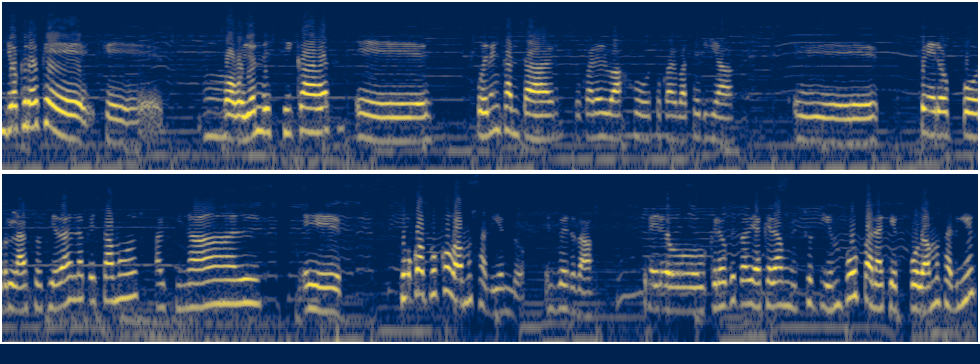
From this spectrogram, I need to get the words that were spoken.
Yo creo que, un mogollón de chicas eh, pueden cantar, tocar el bajo, tocar batería, eh, pero por la sociedad en la que estamos, al final, eh, poco a poco vamos saliendo, es verdad pero creo que todavía queda mucho tiempo para que podamos salir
